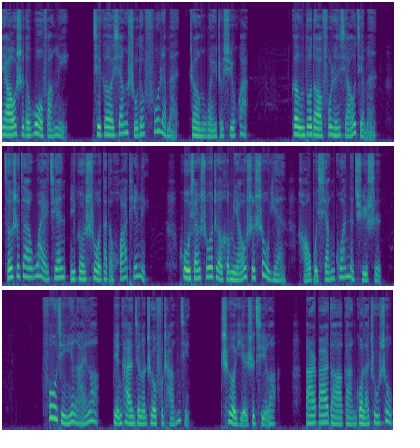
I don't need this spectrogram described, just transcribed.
苗氏的卧房里，几个相熟的夫人们正围着叙话，更多的夫人小姐们则是在外间一个硕大的花厅里，互相说着和苗氏寿宴毫不相关的趣事。傅锦仪来了，便看见了这幅场景，这也是奇了，巴巴的赶过来祝寿，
